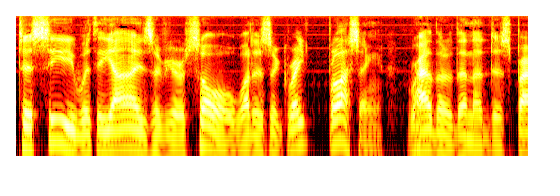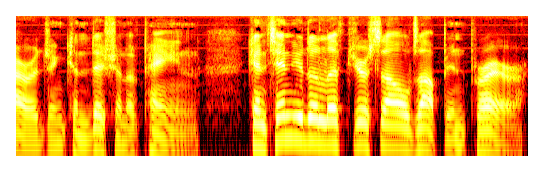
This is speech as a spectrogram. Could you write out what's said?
to see with the eyes of your soul what is a great blessing rather than a disparaging condition of pain. Continue to lift yourselves up in prayer.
